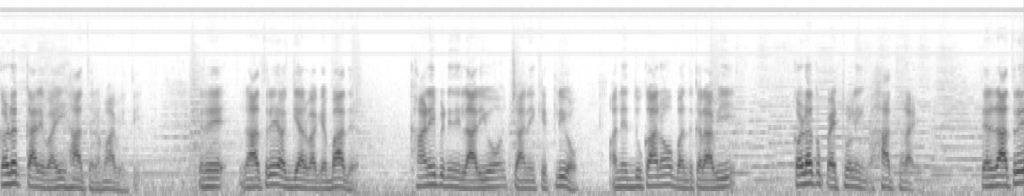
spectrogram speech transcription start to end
કડક કાર્યવાહી હાથ ધરવામાં આવી હતી. ત્યારે રાત્રે અગિયાર વાગ્યા બાદ ખાણીપીણીની લારીઓ, ચાની કેટલીઓ અને દુકાનો બંધ કરાવી કડક પેટ્રોલિંગ હાથ ધરાયું. ત્યારે રાત્રે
